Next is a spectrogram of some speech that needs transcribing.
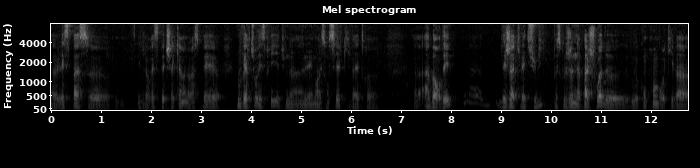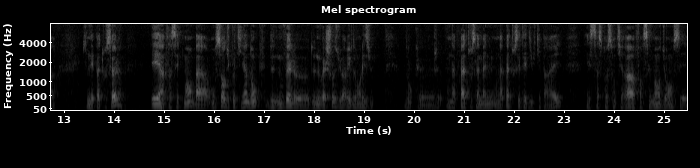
l'espace et le respect de chacun, le respect, l'ouverture d'esprit est un élément essentiel qui va être abordé, déjà qui va être subi, parce que le jeune n'a pas le choix de, comprendre qu'il n'est pas tout seul, et intrinsèquement, bah, on sort du quotidien, donc de nouvelles, de nouvelles choses lui arrivent devant les yeux. Donc on n'a pas tous on n'a pas tous été éduqués pareil. Et ça se ressentira forcément durant ces,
